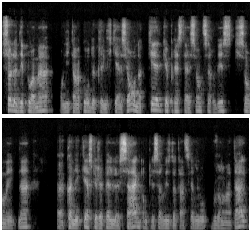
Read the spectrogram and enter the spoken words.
ça, le déploiement, on est en cours de planification. On a quelques prestations de services qui sont maintenant euh, connectées à ce que j'appelle le SAG, donc le service d'authentification gouvernementale.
